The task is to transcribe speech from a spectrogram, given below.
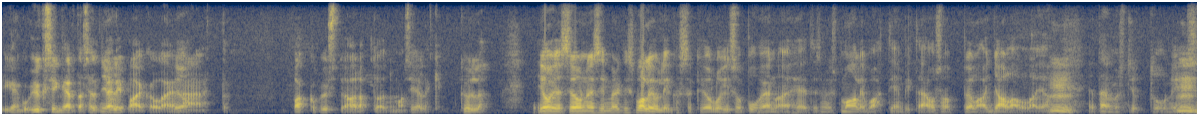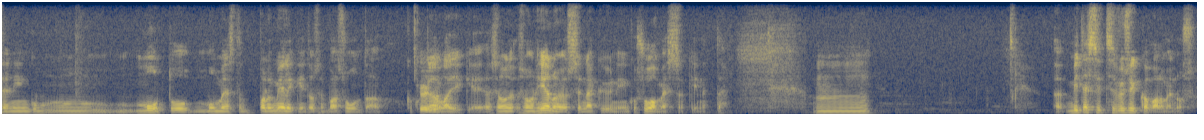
ikään kuin yksinkertaisella joo. pelipaikalla enää, joo. että pakko pystyä adaptoitumaan sielläkin. Kyllä. Joo, ja se on esimerkiksi valioliikassakin ollut iso puheenaihe, että esimerkiksi maalivahtien pitää osaa pelaa jalalla ja, mm. ja tämmöistä juttua, niin mm. se niin kuin muuttuu mun mielestä paljon mielenkiintoisempaan suuntaan koko Kyllä. tämä lajikin. Ja se on, se on hienoa, jos se näkyy niin kuin Suomessakin. Että, mm, miten sitten se fysiikkavalmennus?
